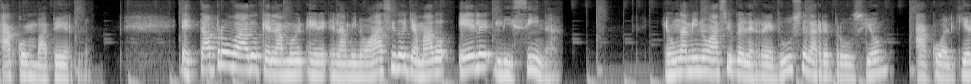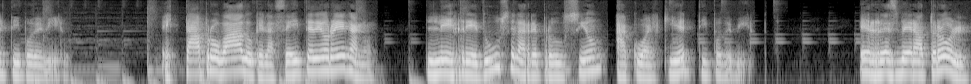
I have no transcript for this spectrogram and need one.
a combatirlo. Está probado que el, aminoácido llamado L-lisina es un aminoácido que le reduce la reproducción a cualquier tipo de virus. Está probado que el aceite de orégano le reduce la reproducción a cualquier tipo de virus. El resveratrol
